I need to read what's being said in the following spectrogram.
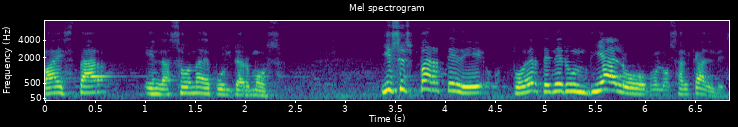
va a estar en la zona de Punta Hermosa. Y eso es parte de poder tener un diálogo con los alcaldes.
